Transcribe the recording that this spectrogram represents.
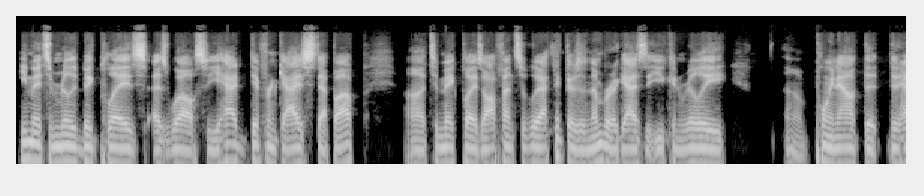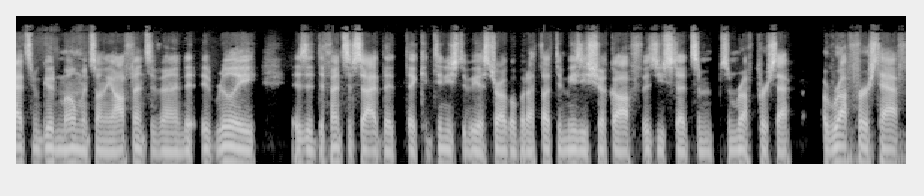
he made some really big plays as well. So you had different guys step up uh, to make plays offensively. I think there's a number of guys that you can really uh, point out that that had some good moments on the offensive end. It, it, really is a defensive side that that continues to be a struggle. But I thought Damezi shook off, as you said, some some rough half, a rough first half,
